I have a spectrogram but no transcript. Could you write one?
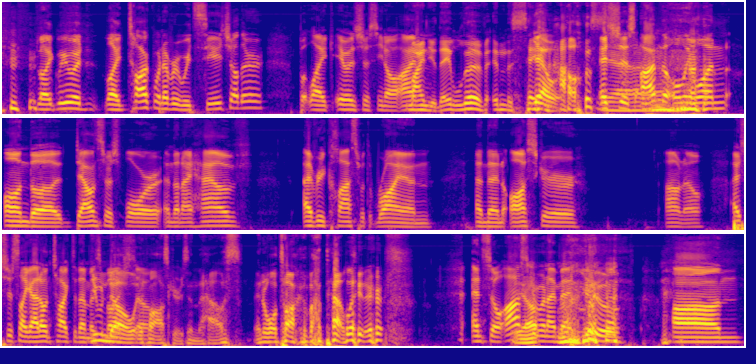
like we would like talk whenever we'd see each other, but like it was just you know I'm, Mind you, they live in the same yeah, house. It's just I'm the only one on the downstairs floor, and then I have every class with Ryan, and then Oscar. I don't know. It's just like I don't talk to them as you much. know so- if Oscar's in the house, and we'll talk about that later. And so Oscar, Yep. when I met you, um,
